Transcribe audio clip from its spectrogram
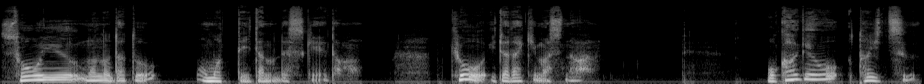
そういうものだと思っていたのですけれども。今日いただきますのはおかげを取り継ぐ。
